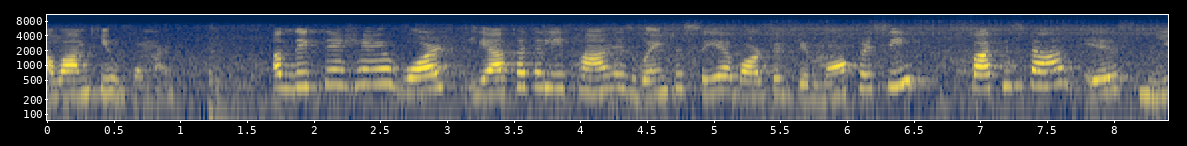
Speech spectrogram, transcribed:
अवाम की हुकूमत। अब देखते हैं what Liaquat Ali Khan is going to say about the democracy Pakistan is new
